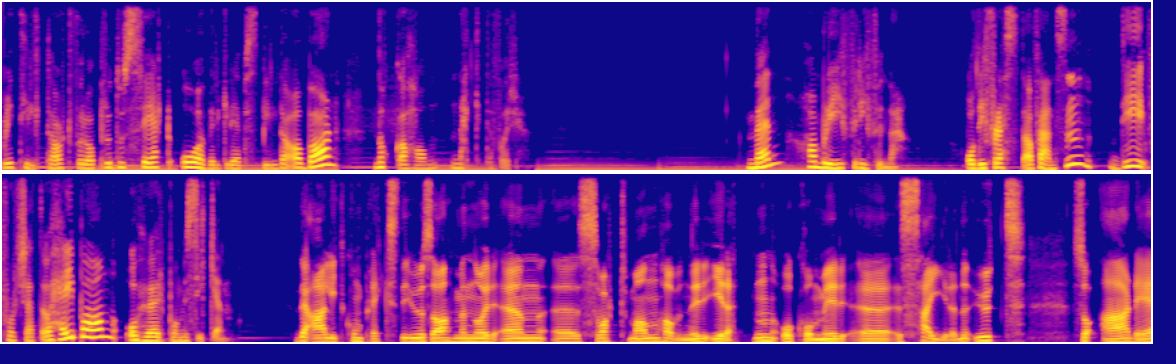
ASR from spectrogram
blir tiltalt for å ha produsert overgrepsbilder av barn, noe han nekter for. Men han blir frifunnet. Og de fleste av fansen de fortsetter å heie på han og høre på musikken. Det er litt komplekst i USA, men når en eh, svart mann havner i retten og kommer eh, seirende ut, så er det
